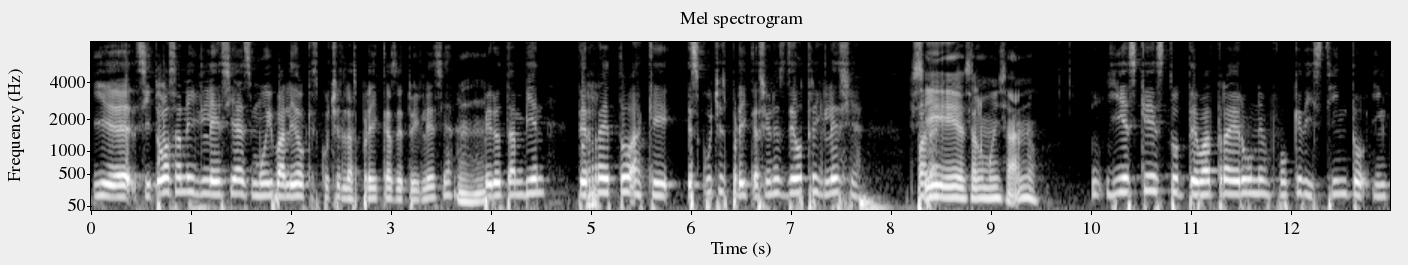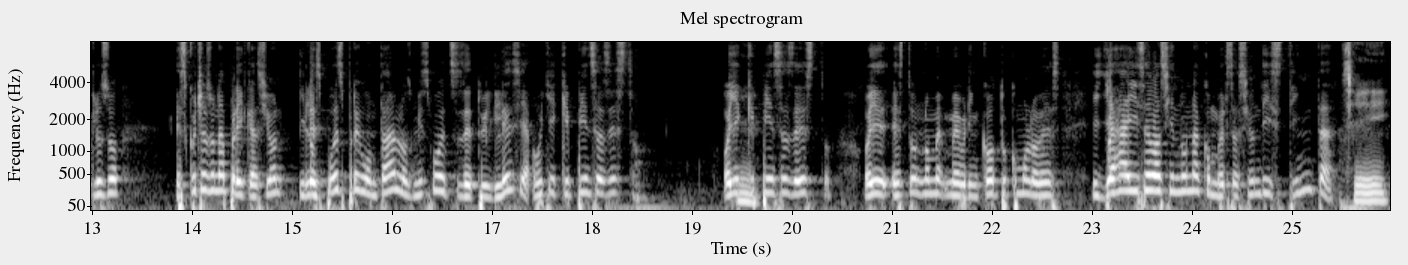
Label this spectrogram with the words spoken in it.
Y eh, si tú vas a una iglesia, es muy válido que escuches las predicas de tu iglesia, pero también te reto a que escuches predicaciones de otra iglesia. Sí, es algo muy sano. Y es que esto te va a traer un enfoque distinto. Incluso escuchas una predicación y les puedes preguntar a los mismos de tu iglesia, oye, ¿qué piensas de esto? Oye, ¿qué piensas de esto? Oye, esto no me, me, brincó, ¿tú cómo lo ves? Y ya ahí se va haciendo una conversación distinta. Sí.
